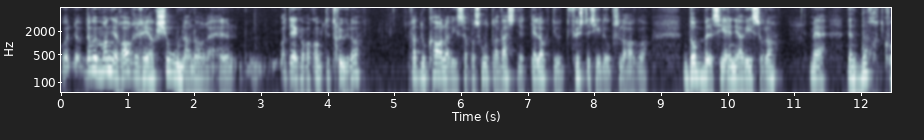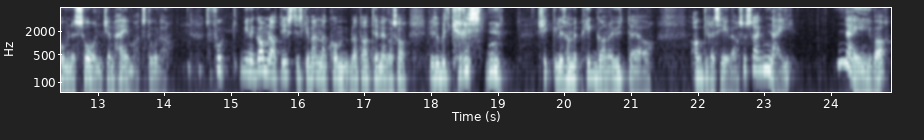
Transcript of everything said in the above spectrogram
Og Det var jo mange rare reaksjoner når eh, at jeg var kommet til tru. da. For at Lokalaviser på Sotra Vestnytt de lagde jo førstesideoppslag og dobbeltside inn i avisa med 'Den bortkomne sønnen kjem heim att', sto der. Så folk, Mine gamle ateistiske venner kom blant annet til meg og sa er du blitt kristen? Skikkelig sånn med piggene ute og aggressive. Og så sa jeg nei. Nei, Ivar.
